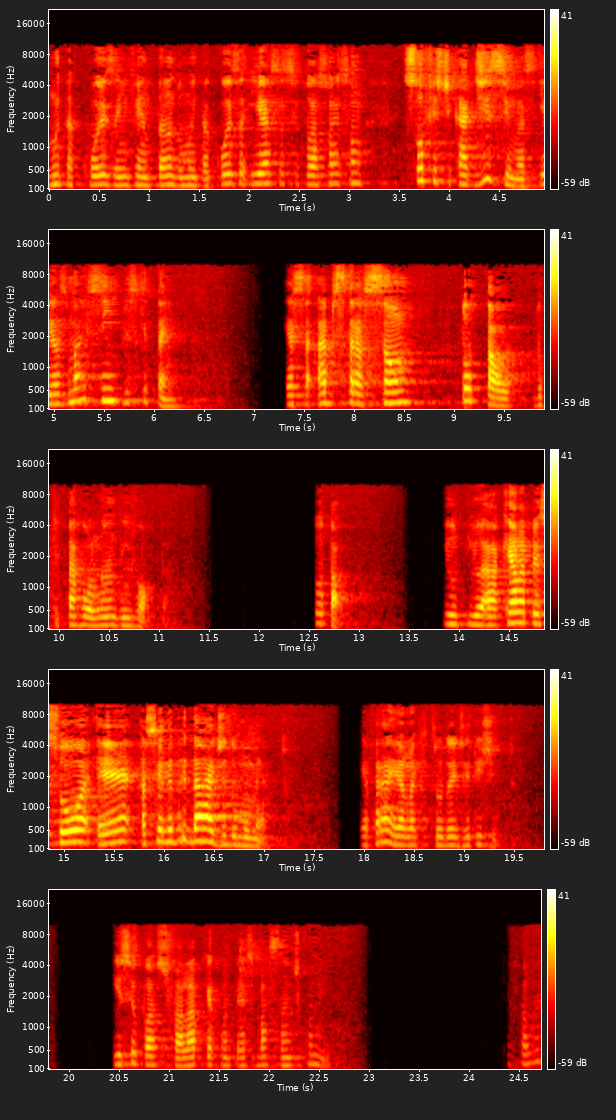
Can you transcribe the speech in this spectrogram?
muita coisa, inventando muita coisa, e essas situações são sofisticadíssimas e as mais simples que tem essa abstração total do que está rolando em volta. Total. E, e aquela pessoa é a celebridade do momento. É para ela que tudo é dirigido. Isso eu posso te falar porque acontece bastante comigo. Quer falar?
